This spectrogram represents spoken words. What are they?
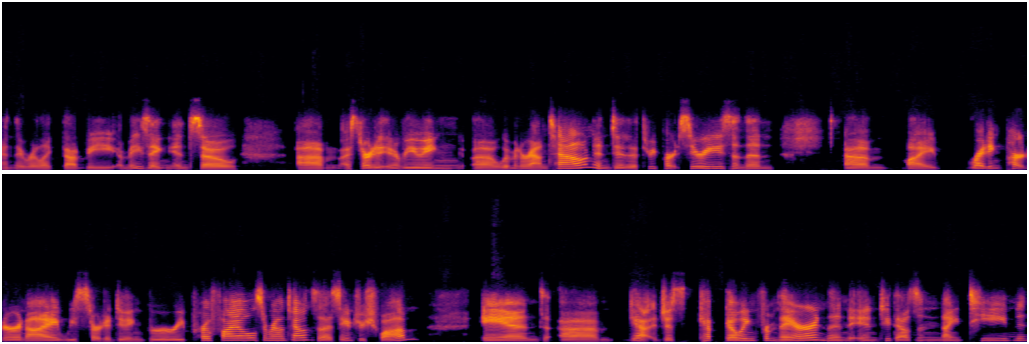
And they were like, that'd be amazing. And so um, I started interviewing uh, women around town and did a three part series. And then um, my writing partner and I, we started doing brewery profiles around town. So that's Andrew Schwab. And um, yeah, it just kept going from there. And then in 2019,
